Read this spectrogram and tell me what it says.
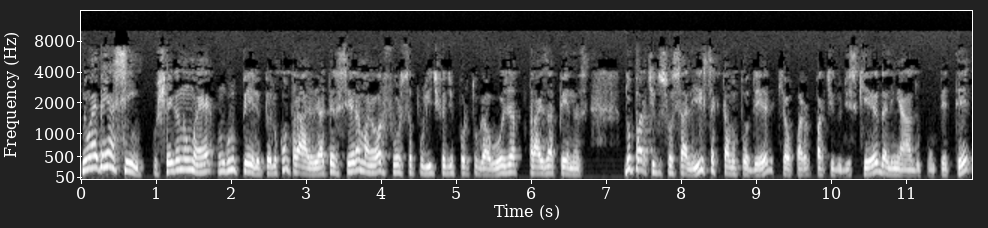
Não é bem assim. O Chega não é um grupelho, pelo contrário, é a terceira maior força política de Portugal. Hoje traz apenas do Partido Socialista, que está no poder, que é o partido de esquerda, alinhado com o PT,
